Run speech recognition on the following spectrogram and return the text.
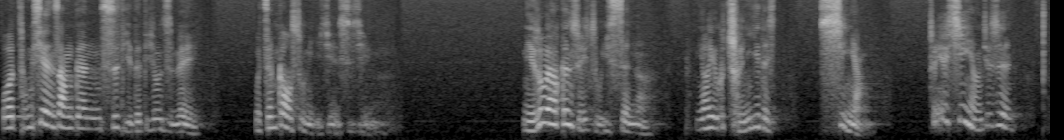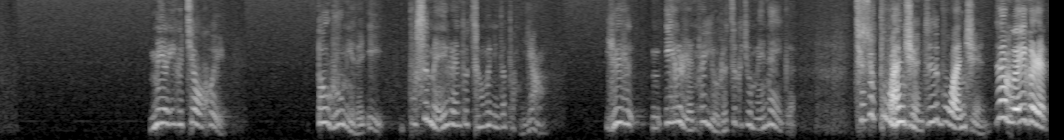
我从线上跟实体的弟兄姊妹。我真告诉你一件事情：，你如果要跟随主一生呢，你要有个纯一的信仰。纯一的信仰就是没有一个教会都如你的意，不是每一个人都成为你的榜样。一个一个人他有了这个就没那个，其实不完全，真是不完全。任何一个人，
